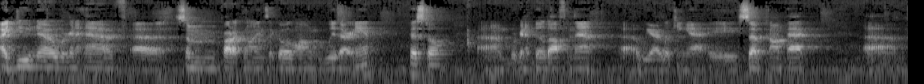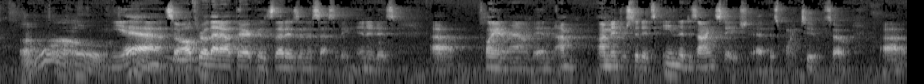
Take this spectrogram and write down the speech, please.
I do know we're going to have uh, some product lines that go along with our amp pistol. Um, we're going to build off from that. Uh, we are looking at a subcompact. Um, Oh, yeah, so I'll throw that out there because that is a necessity, and it is uh, playing around. And I'm I'm interested. It's in the design stage at this point too. So um,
